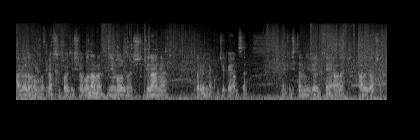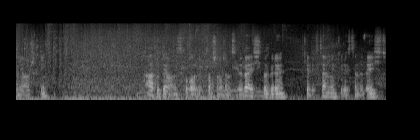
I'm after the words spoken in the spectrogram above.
A wiadomo, w Warcrafcie płaci się abonament, niemożność grania, to jednak uciekające jakieś tam niewielkie, ale, ale zawsze pieniążki. A tutaj mamy swobodę. Zawsze możemy sobie wejść do gry, kiedy chcemy, kiedy chcemy wyjść.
